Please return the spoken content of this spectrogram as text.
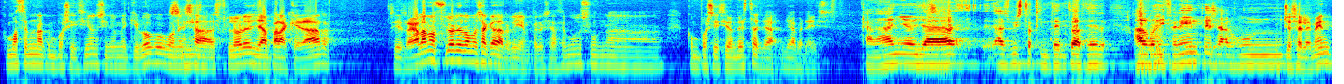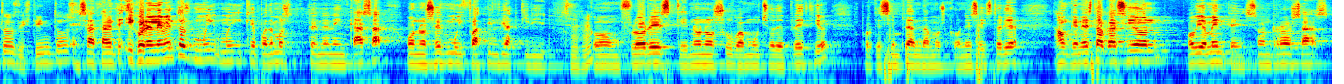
cómo hacer una composición, si no me equivoco, con esas flores ya para quedar si regalamos flores vamos a quedar bien, pero si hacemos una composición de estas ya, ya veréis. Cada año ya has visto que intento hacer algo diferente, algún... Muchos elementos distintos. Exactamente, y con elementos muy, muy que podemos tener en casa o nos es muy fácil de adquirir, con flores que no nos suban mucho de precio, porque siempre andamos con esa historia, aunque en esta ocasión, obviamente, son rosas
